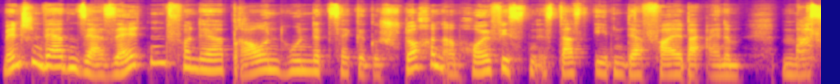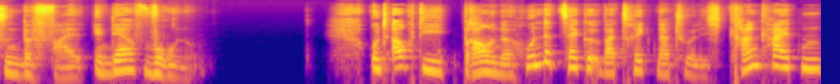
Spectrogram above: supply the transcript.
Menschen werden sehr selten von der braunen Hundezecke gestochen. Am häufigsten ist das eben der Fall bei einem Massenbefall in der Wohnung. Und auch die braune Hundezecke überträgt natürlich Krankheiten.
